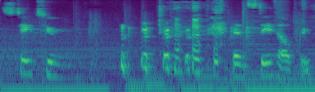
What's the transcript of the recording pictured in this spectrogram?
Stay tuned and stay healthy.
